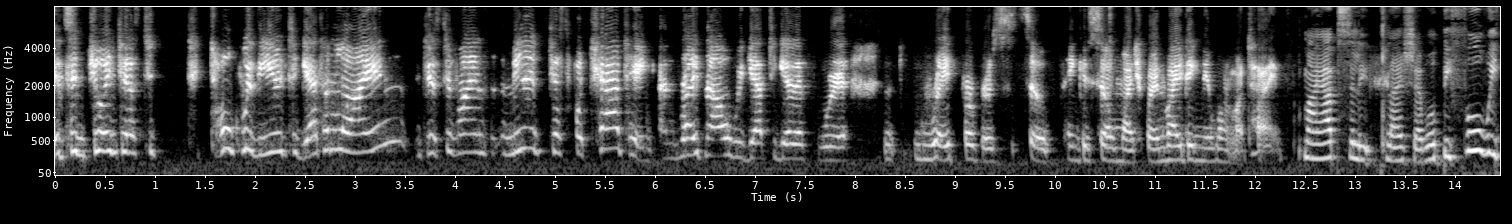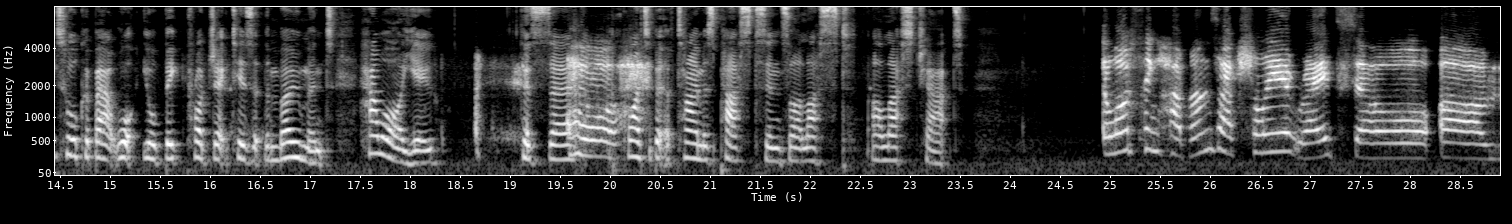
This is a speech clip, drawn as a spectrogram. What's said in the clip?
It's a joy just to, to talk with you, to get online just to find a minute just for chatting. And right now we get together for a great purpose. So thank you so much for inviting me one more time. My absolute pleasure. Well, before we talk about what your big project is at the moment, how are you? Because uh, oh. quite a bit of time has passed since our last our last chat. A lot of things happens actually, right? So um,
